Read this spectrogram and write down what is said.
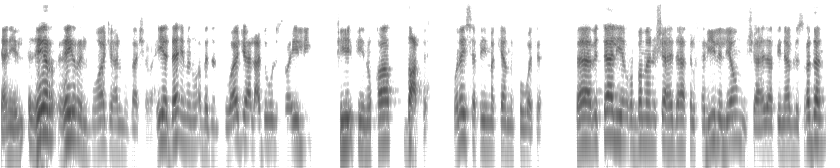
يعني غير غير المواجهة المباشرة. هي دائما وابدا تواجه العدو الإسرائيلي في في نقاط ضعفه وليس في مكان من قوته. فبالتالي ربما نشاهدها في الخليل اليوم نشاهدها في نابلس غدا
